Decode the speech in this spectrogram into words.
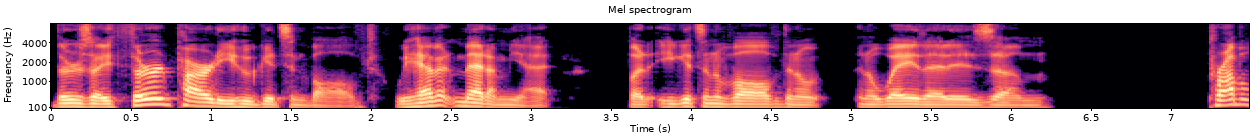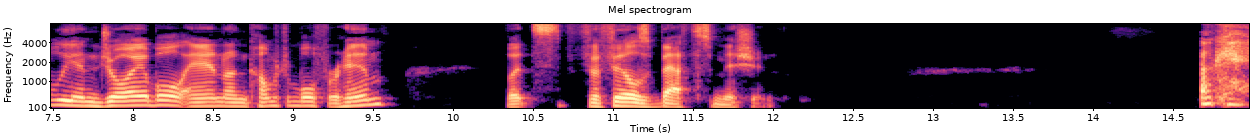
There's a third party who gets involved. We haven't met him yet, but he gets involved in a in a way that is um, probably enjoyable and uncomfortable for him, but fulfills Beth's mission. Okay.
